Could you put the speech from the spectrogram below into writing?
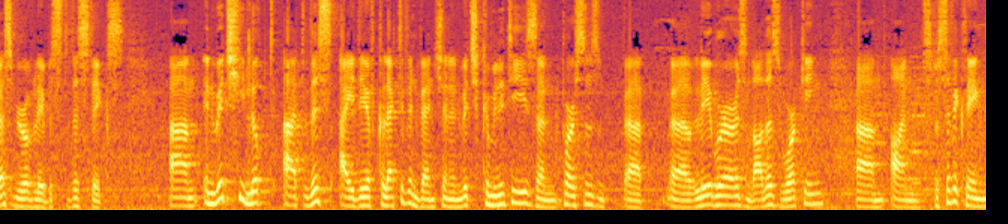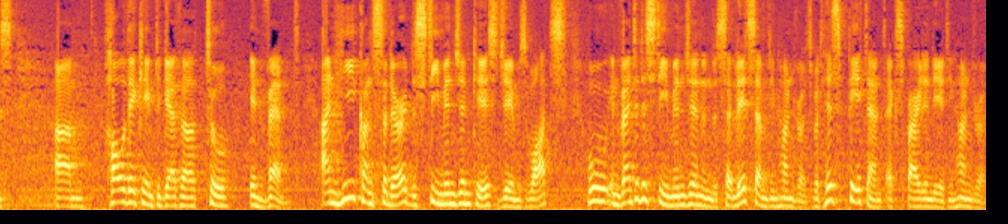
US Bureau of Labor Statistics um, in which he looked at this idea of collective invention, in which communities and persons and uh, uh, laborers and others working um, on specific things, um, how they came together to invent. And he considered the steam engine case, James Watts, who invented the steam engine in the late 1700s, but his patent expired in the 1800s.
